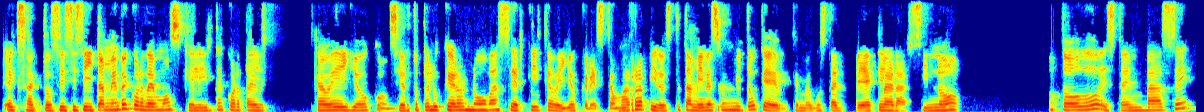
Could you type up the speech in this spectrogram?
Exacto, sí, sí, sí. También recordemos que el irte a cortar el cabello con cierto peluquero no va a hacer que el cabello crezca más rápido. Este también es un mito que, que me gustaría aclarar. Si no, todo está en base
